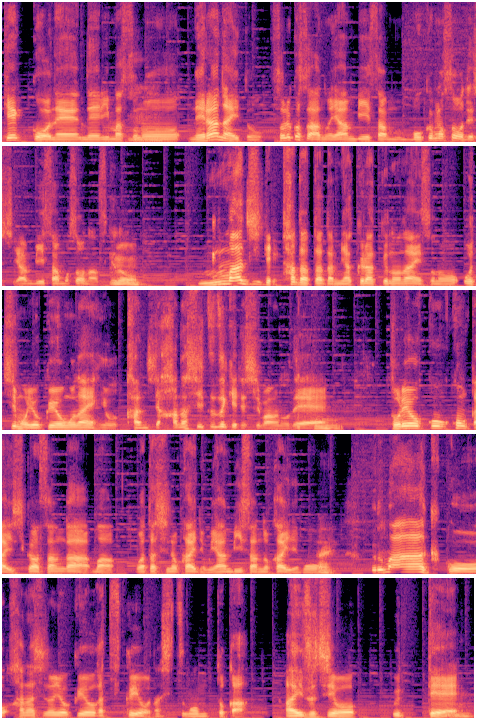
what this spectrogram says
結構ね、練ります。その、練らないと、それこそあの、ヤンビーさんも、僕もそうですし、ヤンビーさんもそうなんですけど、マジでただただ脈絡のない、その、オチも抑揚もない感じで話し続けてしまうので、うんそれをこう、今回石川さんが、まあ、私の回でも、ヤンビーさんの回でも、はい。うまーくこう、話の抑揚がつくような質問とか、相づちを打って、うん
